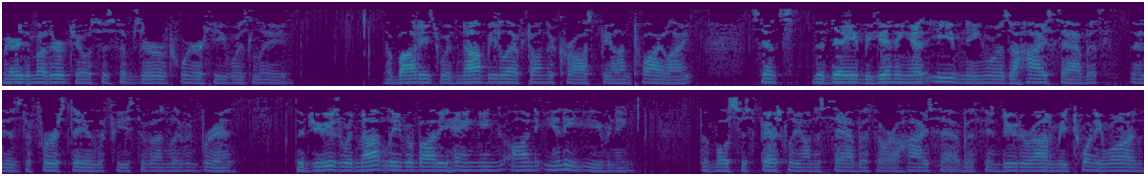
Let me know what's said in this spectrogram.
Mary the mother of Joseph, observed where he was laid. The bodies would not be left on the cross beyond twilight, since the day beginning at evening was a high Sabbath, that is, the first day of the Feast of Unleavened Bread. The Jews would not leave a body hanging on any evening, most especially on a Sabbath or a high Sabbath. In Deuteronomy 21,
